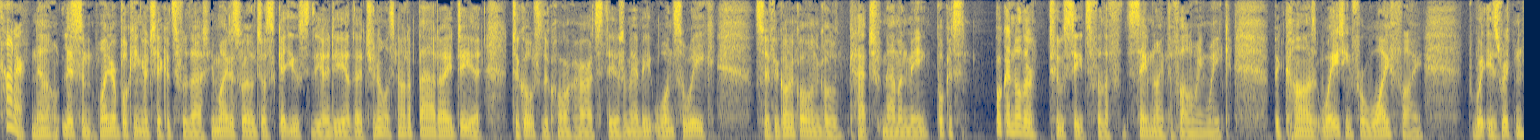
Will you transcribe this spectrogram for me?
Connor. Now, listen, while you're booking your tickets for that, you might as well just get used to the idea that, you know, it's not a bad idea to go to the Cork Arts Theatre maybe once a week. So if you're going to go and go catch Mam and Me, book it book another two seats for the f- same night the following week because waiting for Wi-Fi is written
